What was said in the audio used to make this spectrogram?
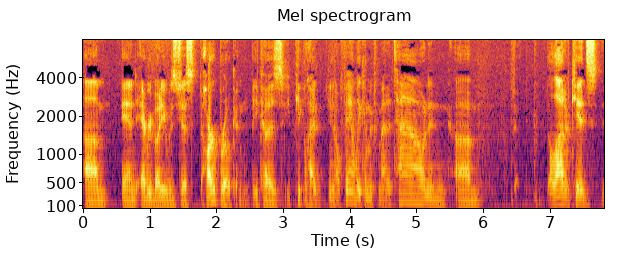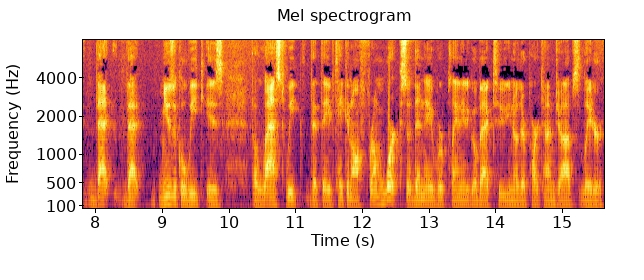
Um, and everybody was just heartbroken because people had, you know, family coming from out of town and um, a lot of kids that that musical week is the last week that they've taken off from work. So then they were planning to go back to you know their part-time jobs later.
